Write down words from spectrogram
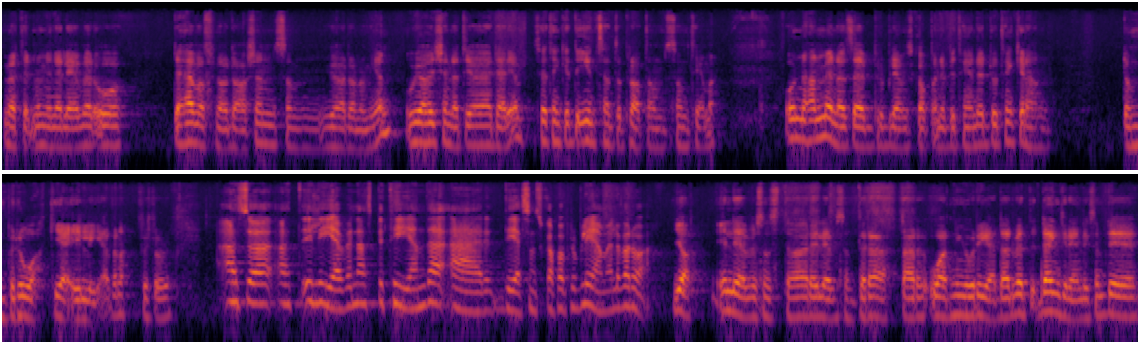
mötet med mina elever. Och det här var för några dagar sedan som jag hörde honom igen. Och jag kände att jag är där igen. Så jag tänker att det är intressant att prata om som tema. Och när han menar så här problemskapande beteende, då tänker han de bråkiga eleverna. Förstår du? Alltså att elevernas beteende är det som skapar problem, eller vadå? Ja, elever som stör, elever som brötar, ordning och reda. Du vet, den grejen, liksom, det,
